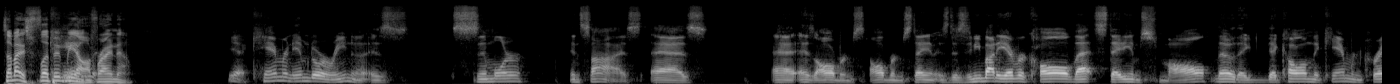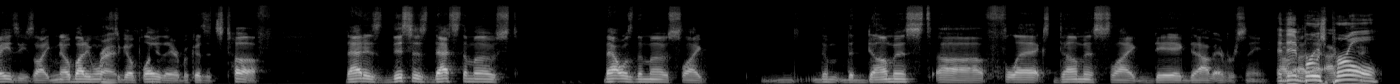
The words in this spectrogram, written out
Somebody's flipping me off right now. yeah, Cameron Indoor Arena is similar in size as as Auburn's Auburn Stadium. Is does anybody ever call that stadium small? No, they they call them the Cameron Crazies. Like nobody wants Right. to go play there because it's tough. That is this is that's the most that was the most like the the dumbest uh flex, dumbest like dig that I've ever seen. And then I- Bruce I- Pearl,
